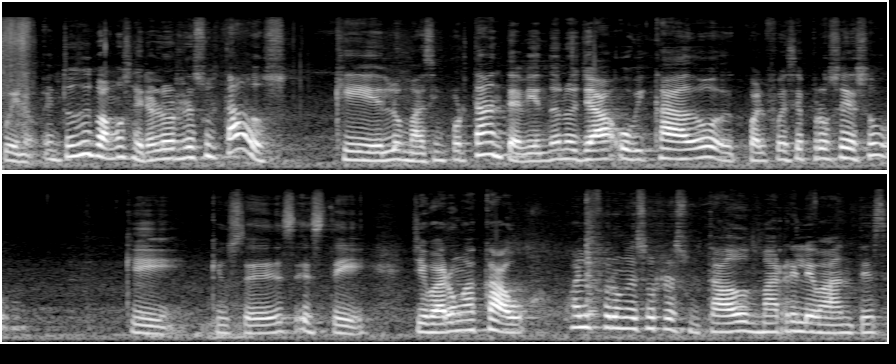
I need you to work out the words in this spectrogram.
bueno, entonces vamos a ir a los resultados, que es lo más importante, habiéndonos ya ubicado cuál fue ese proceso que, ustedes este, llevaron a cabo, cuáles fueron esos resultados más relevantes,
